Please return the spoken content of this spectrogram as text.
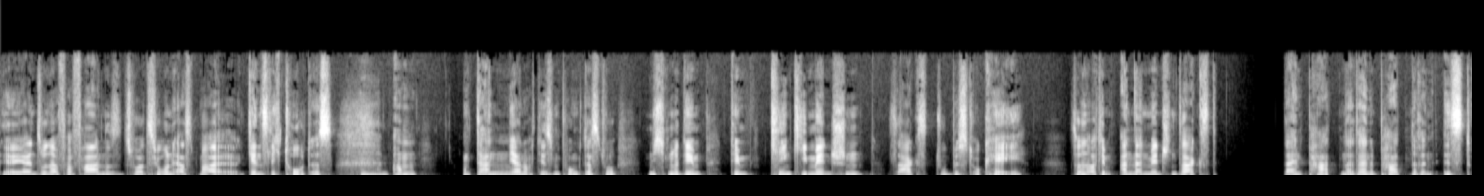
der ja in so einer verfahrenen Situation erstmal gänzlich tot ist. Mhm. Ähm, und dann ja noch diesen Punkt, dass du nicht nur dem, dem Kinky-Menschen sagst, du bist okay, sondern auch dem anderen Menschen sagst, dein Partner, deine Partnerin ist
